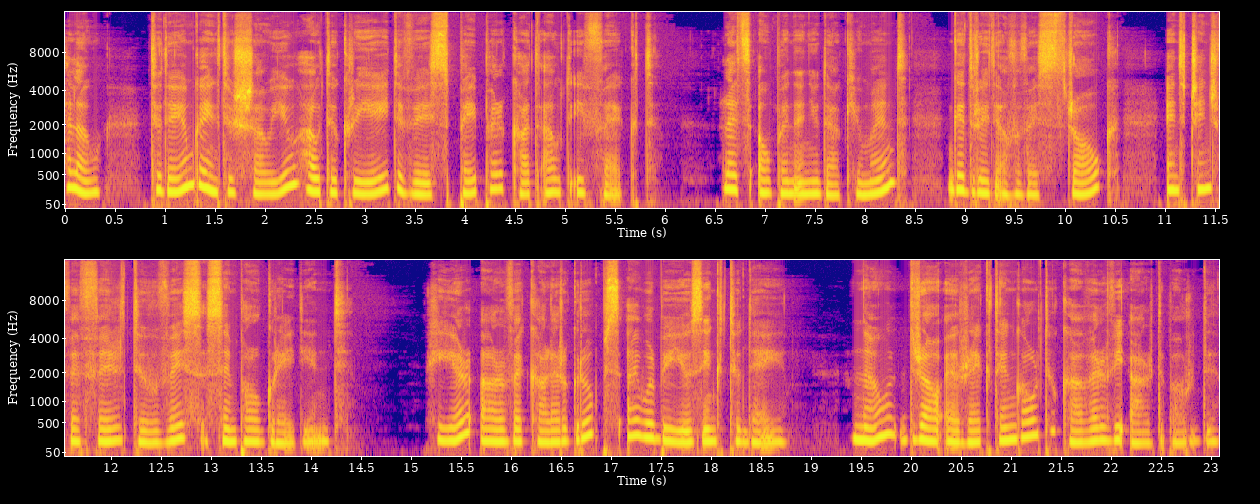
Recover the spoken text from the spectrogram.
Hello, today I'm going to show you how to create this paper cutout effect. Let's open a new document, get rid of this stroke and change the fill to this simple gradient. Here are the color groups I will be using today. Now draw a rectangle to cover the artboard.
